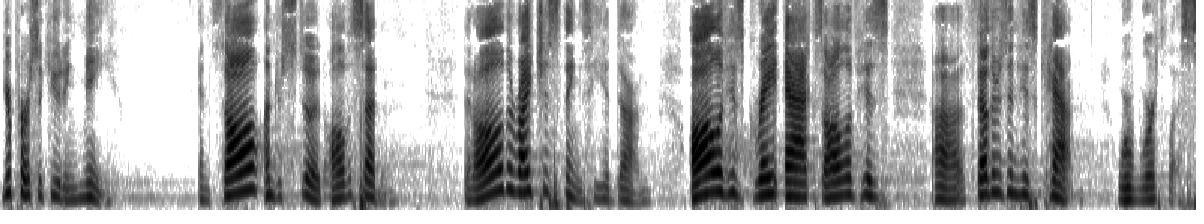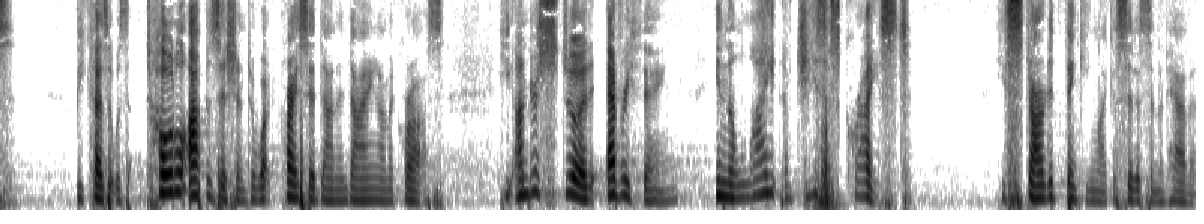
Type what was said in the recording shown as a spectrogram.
you're persecuting me. And Saul understood all of a sudden that all the righteous things he had done, all of his great acts, all of his uh, feathers in his cap were worthless because it was total opposition to what Christ had done in dying on the cross. He understood everything in the light of Jesus Christ he started thinking like a citizen of heaven.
